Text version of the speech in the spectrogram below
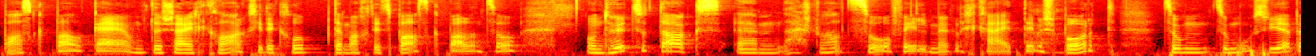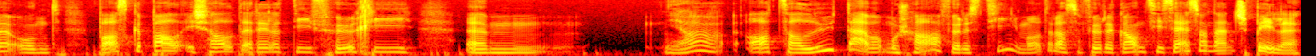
Basketball gegeben und das war eigentlich klar gewesen, der Club, der macht jetzt Basketball und so. Und heutzutage ähm, hast du halt so viele Möglichkeiten im Sport zum, zum Ausüben und Basketball ist halt eine relativ hohe ähm, ja, Anzahl Leute auch, die du haben für ein Team, oder? Also für eine ganze Saison dann spielen,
